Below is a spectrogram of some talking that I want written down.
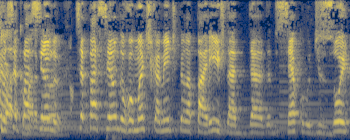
Que você passeando, você passeando romanticamente pela Paris da, da- da- do século XVIII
